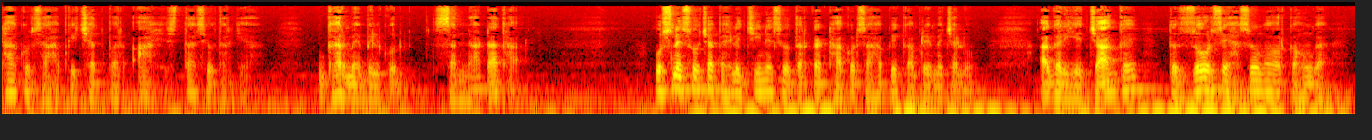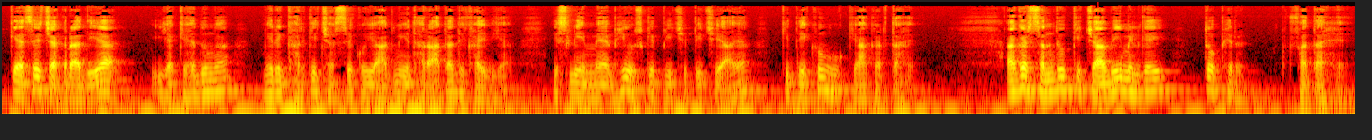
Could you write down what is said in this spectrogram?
ठाकुर साहब की छत पर आहिस्ता से उतर गया। घर में बिल्कुल सन्नाटा था। उसने सोचा पहले जीने से उतरकर ठाकुर साहब के कमरे में चलूँ। अगर ये जाग गए तो ज़ोर से हंसूँगा और कहूँगा कैसे चकरा दिया? या कह दूँगा, मेरे घर की छत से कोई आदमी इधर आता दिखाई दिया। इसलिए मैं भी उसके पीछे पीछे आया कि देखूँ वो क्या करता है। अगर संदूक की चाबी मिल गई तो फिर फतह है।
